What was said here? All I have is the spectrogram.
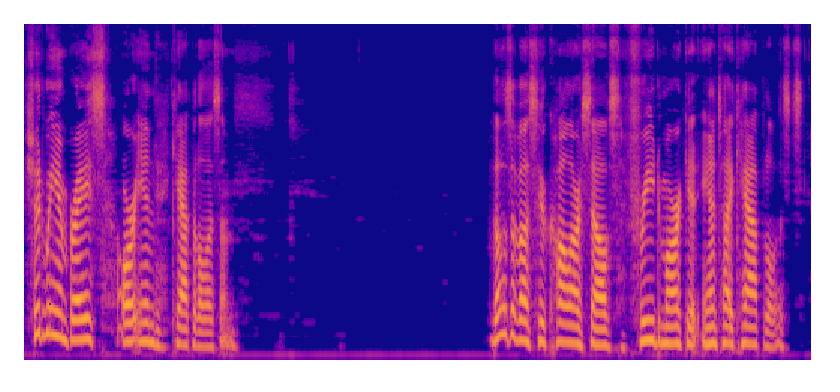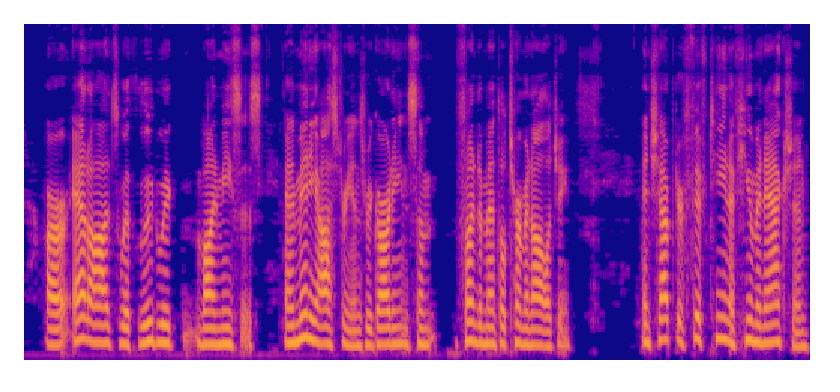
Should we embrace or end capitalism? Those of us who call ourselves freed market anti capitalists are at odds with Ludwig von Mises and many Austrians regarding some fundamental terminology. In chapter 15 of Human Action,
